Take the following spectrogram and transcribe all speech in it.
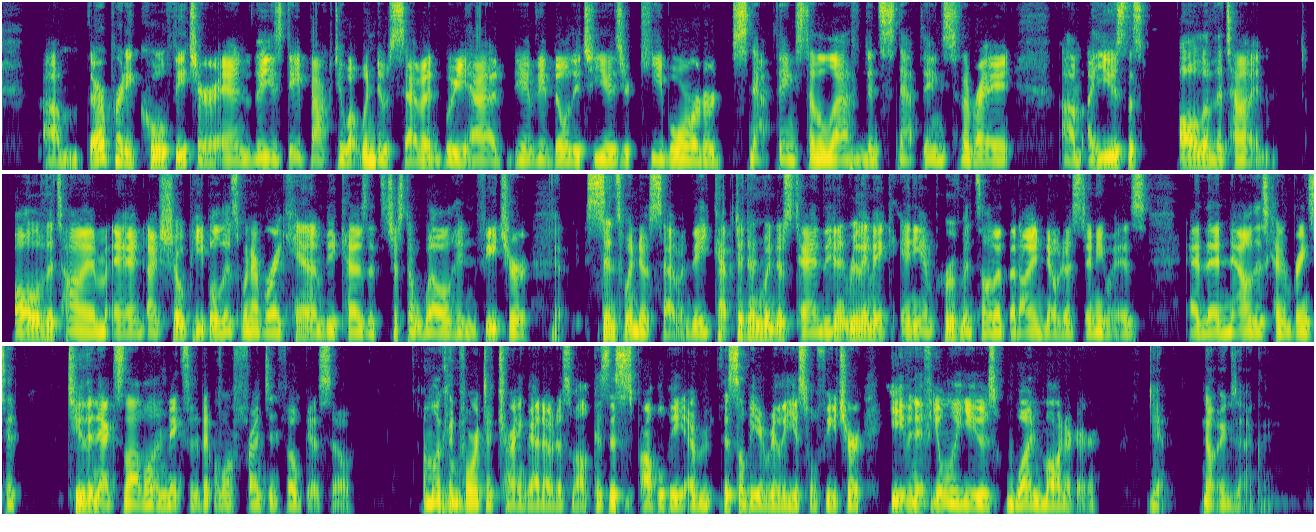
um, they're a pretty cool feature. And these date back to what Windows 7, where you had you have the ability to use your keyboard or snap things to the left mm-hmm. and snap things to the right. Um, I use this all of the time, all of the time, and I show people this whenever I can because it's just a well hidden feature. Yeah. Since Windows 7, they kept it in Windows 10. They didn't really make any improvements on it that I noticed, anyways. And then now this kind of brings it to the next level and makes it a bit more front and focus. So I'm looking forward to trying that out as well because this is probably a this will be a really useful feature even if you only use one monitor. Yeah. No, exactly.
